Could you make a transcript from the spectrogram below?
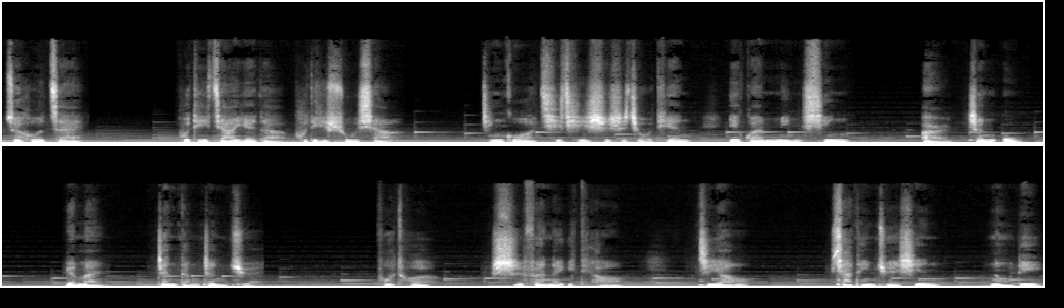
最后在菩提迦叶的菩提树下，经过七七四十九天一观明心而证悟圆满正等正觉。佛陀。示范了一条，只要下定决心、努力，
